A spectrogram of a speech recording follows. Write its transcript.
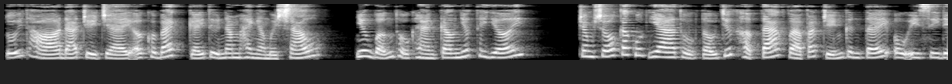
Tuổi thọ đã trì trệ ở Quebec kể từ năm 2016, nhưng vẫn thuộc hàng cao nhất thế giới. Trong số các quốc gia thuộc Tổ chức Hợp tác và Phát triển Kinh tế OECD,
